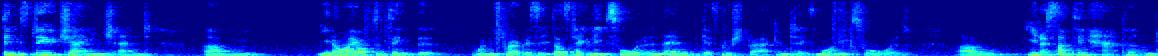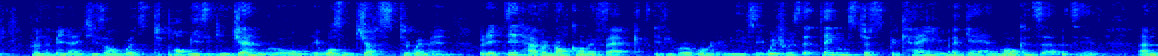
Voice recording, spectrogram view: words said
things do change, and um, you know I often think that women's progress it does take leaps forward and then gets pushed back and takes more leaps forward. Um, you know, something happened from the mid 80s onwards to pop music in general. It wasn't just to women, but it did have a knock on effect if you were a woman in music, which was that things just became again more conservative. And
